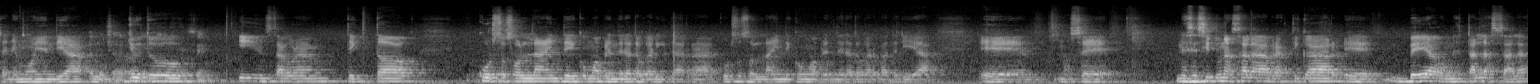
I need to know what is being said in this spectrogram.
tenemos hoy en día YouTube, Instagram, TikTok, cursos online de cómo aprender a tocar guitarra, cursos online de cómo aprender a tocar batería, eh, no sé, necesito una sala a practicar, eh, ve a dónde están las salas,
